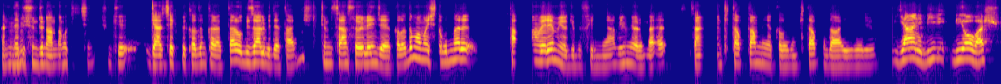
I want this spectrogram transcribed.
Hani Hı-hı. ne düşündüğünü anlamak için. Çünkü gerçek bir kadın karakter o güzel bir detaymış. Şimdi sen söyleyince yakaladım ama işte bunları tam veremiyor gibi film ya. Bilmiyorum. Sen kitaptan mı yakaladın? Kitap mı daha iyi veriyor? Yani bir, bir o var.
